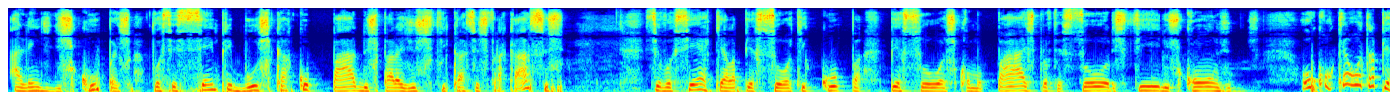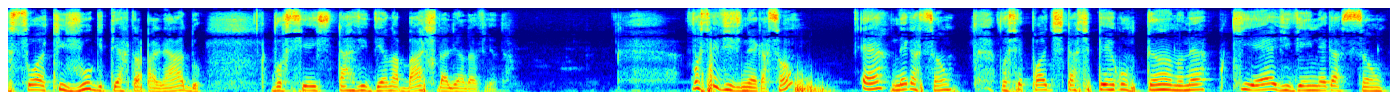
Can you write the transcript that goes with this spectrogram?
Além de desculpas, você sempre busca culpados para justificar seus fracassos? Se você é aquela pessoa que culpa pessoas como pais, professores, filhos, cônjuges, ou qualquer outra pessoa que julgue ter atrapalhado, você está vivendo abaixo da linha da vida. Você vive negação? É, negação. Você pode estar se perguntando, né? Que é viver em negação?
